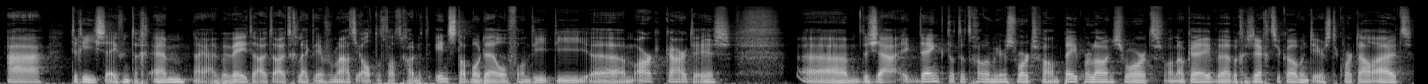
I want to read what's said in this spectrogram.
A370M. Nou ja, we weten uit uitgelekte informatie altijd dat gewoon het instapmodel van die, die um, ARC-kaarten is. Um, dus ja, ik denk dat het gewoon weer een soort van paper launch wordt. Van oké, we hebben gezegd ze komen in het eerste kwartaal uit.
